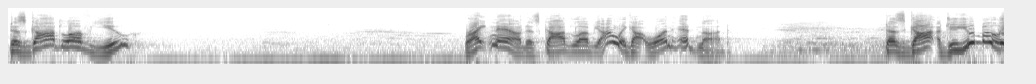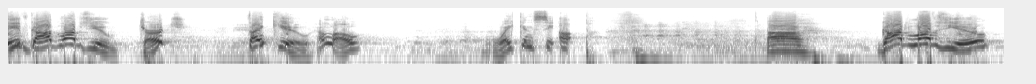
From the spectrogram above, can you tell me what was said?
Does God love you? Right now, does God love you? I only got one head nod. Does God, do you believe God loves you, church? Thank you. Hello. Wake and see up. Uh, God loves you.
